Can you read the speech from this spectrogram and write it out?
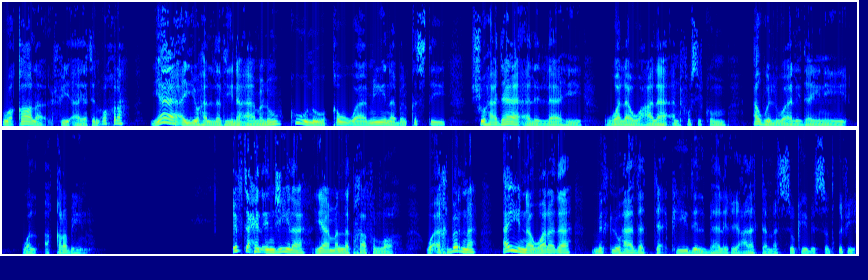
وقال في آية أخرى يا أيها الذين آمنوا كونوا قوامين بالقسط شهداء لله ولو على أنفسكم أو الوالدين والأقربين. افتح الإنجيل يا من لا تخاف الله وأخبرنا أين ورد مثل هذا التأكيد البالغ على التمسك بالصدق فيه.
